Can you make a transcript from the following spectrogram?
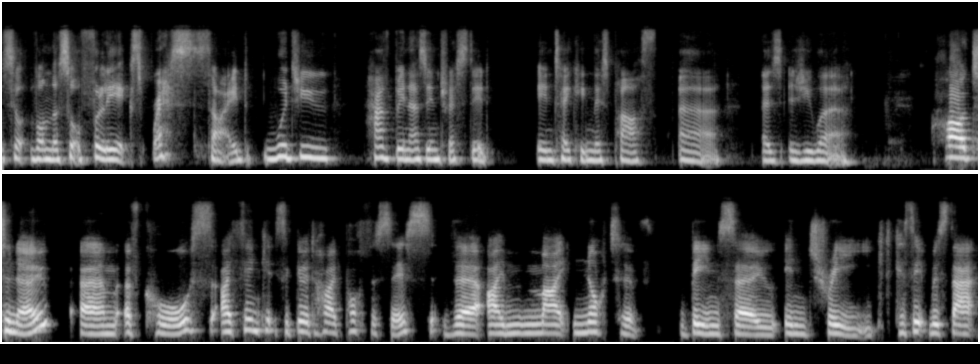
sort of on the sort of fully expressed side would you have been as interested in taking this path uh, as as you were Hard to know, um, of course. I think it's a good hypothesis that I might not have been so intrigued because it was that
